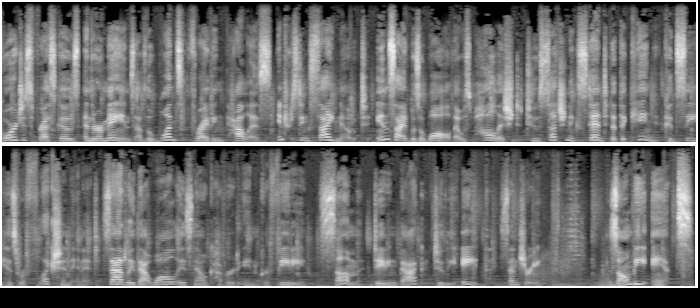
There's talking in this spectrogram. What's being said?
gorgeous frescoes, and the remains of the once thriving palace. Interesting side note inside was a wall that was polished to such an extent extent that the king could see his reflection in it. Sadly, that wall is now covered in graffiti, some dating back to the 8th century. Zombie ants.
